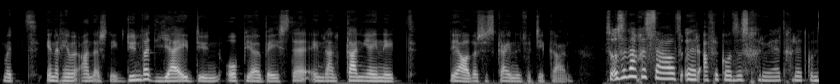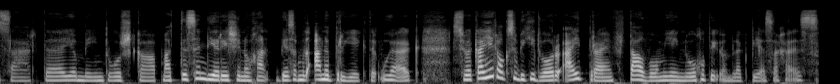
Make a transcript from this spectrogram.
met enigiemand anders nie. Doen wat jy doen op jou beste en dan kan jy net die helder skyn wat jy kan. So ons het nou gesels oor Afrikaans is groot, groot konserte, jou mentorskap, maar tussendeur is jy nog aan besig met ander projekte ook. So kan jy dalk so 'n bietjie daaroor uitbrei en vertel waarmee jy nog op die oomblik besig is?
